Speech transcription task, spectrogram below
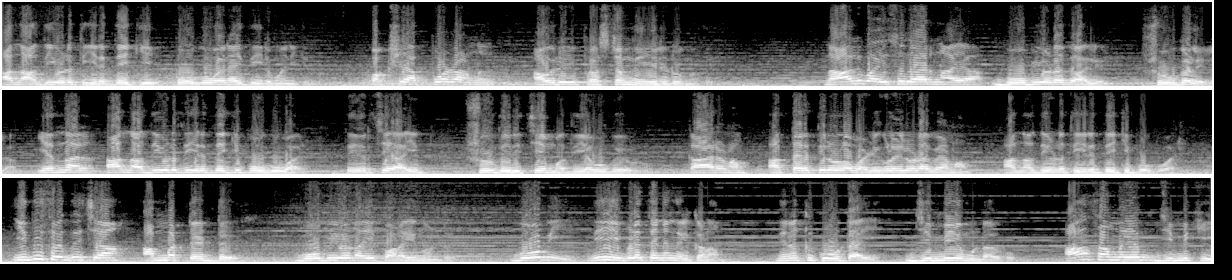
ആ നദിയുടെ തീരത്തേക്ക് പോകുവാനായി തീരുമാനിക്കുന്നു. പക്ഷെ അപ്പോഴാണ് അവരൊരു പ്രശ്നം നേരിടുന്നത്. നാല് വയസ്സുകാരനായ ബോബിയുടെ കാലിൽ ഷൂകളില്ല. എന്നാൽ ആ നദിയുടെ തീരത്തേക്ക് പോകുവാൻ തീർച്ചയായും ഷൂ ധരിച്ചേ മതിയാവുകയുള്ളൂ. കാരണം അത്തരത്തിലുള്ള വഴികളിലൂടെ വേണം ആ നദിയുടെ തീരത്തേക്ക് പോകുവാൻ. ഇത് ശ്രദ്ധിച്ച അമ്മ ടെഡ് ബോബിയോടായി പറയുന്നുണ്ട് ബോബി നീ ഇവിടെ തന്നെ നിൽക്കണം. നിനക്ക് കൂട്ടായി ജിമ്മിയും ഉണ്ടാകും. ആ സമയം ജിമ്മിക്ക്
